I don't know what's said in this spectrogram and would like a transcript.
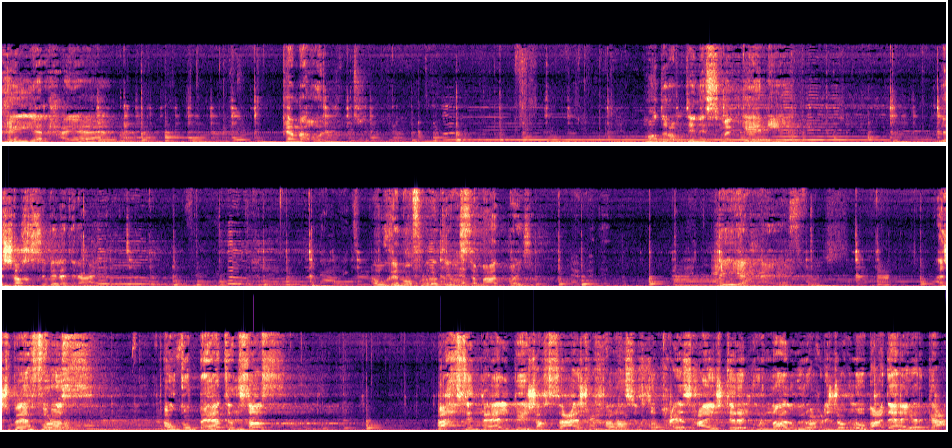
هي الحياة كما قلت. مضرب تنس مجاني لشخص بلا دراعات أو غنوة في الراديو والسماعات بايظة. هي الحياة. أشباه فرص أو كوبايات انصاص بحسد بقلبي شخص عاش وخلاص الصبح يصحى يشتري الجورنال ويروح لشغله وبعدها يرجع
